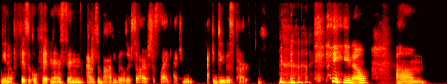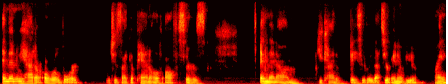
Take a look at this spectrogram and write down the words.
you know, physical fitness and I was a bodybuilder. So I was just like, I can, I can do this part, you know? Um, and then we had our oral board, which is like a panel of officers. And then um, you kind of basically that's your interview, right?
